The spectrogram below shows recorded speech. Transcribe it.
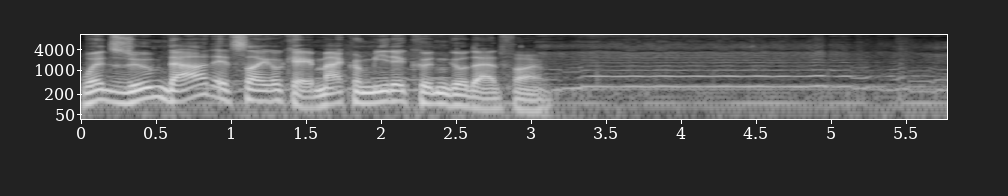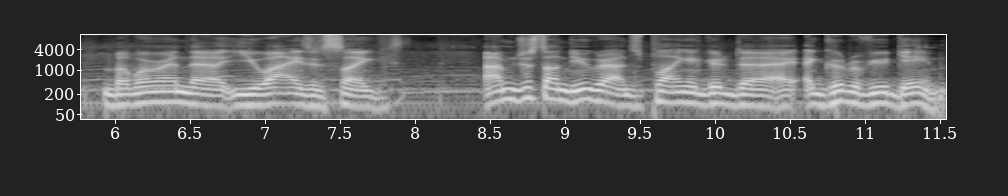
When it's zoomed out, it's like, okay, Macromedia couldn't go that far. But when we're in the UIs, it's like, I'm just on Newgrounds playing a good, uh, a good reviewed game.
